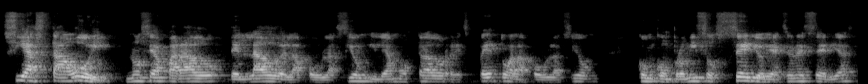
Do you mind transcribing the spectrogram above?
si hasta hoy no se ha parado del lado de la población y le ha mostrado respeto a la población con compromisos serios y acciones serias,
